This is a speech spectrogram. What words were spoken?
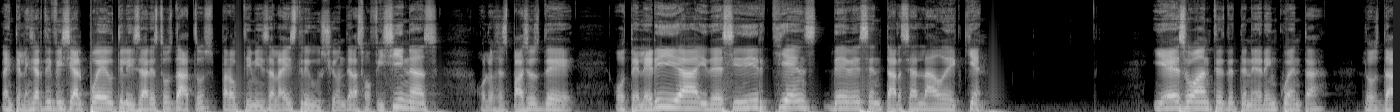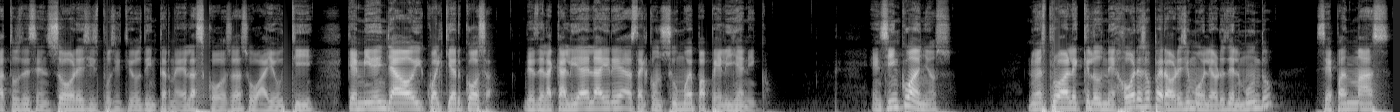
La inteligencia artificial puede utilizar estos datos para optimizar la distribución de las oficinas o los espacios de hotelería y decidir quién debe sentarse al lado de quién. Y eso antes de tener en cuenta los datos de sensores y dispositivos de Internet de las Cosas o IoT que miden ya hoy cualquier cosa, desde la calidad del aire hasta el consumo de papel higiénico. En cinco años, no es probable que los mejores operadores inmobiliarios del mundo sepan más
